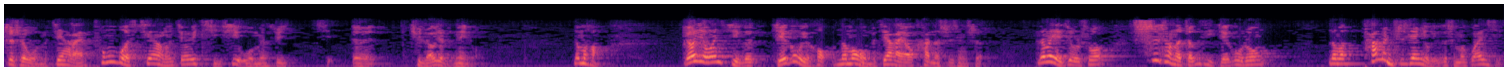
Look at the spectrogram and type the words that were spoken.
这是我们接下来通过新亚龙交易体系我们要去呃去了解的内容。那么好，了解完几个结构以后，那么我们接下来要看的事情是，那么也就是说市场的整体结构中，那么它们之间有一个什么关系？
